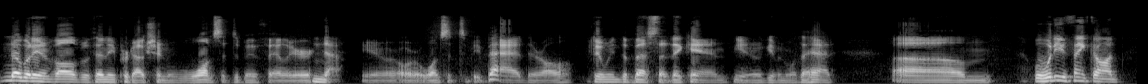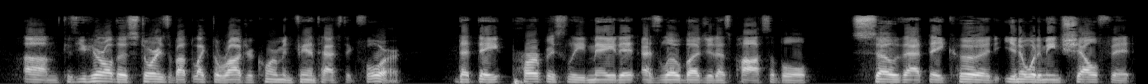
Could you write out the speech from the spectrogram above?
nobody involved with any production wants it to be a failure, no." you know, or wants it to be bad. They're all doing the best that they can, you know, given what they had. Um, Well, what do you think on? Because you hear all those stories about like the Roger Corman Fantastic Four, that they purposely made it as low budget as possible so that they could, you know what I mean, shelf it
